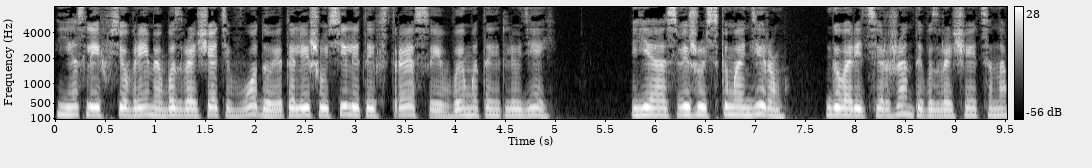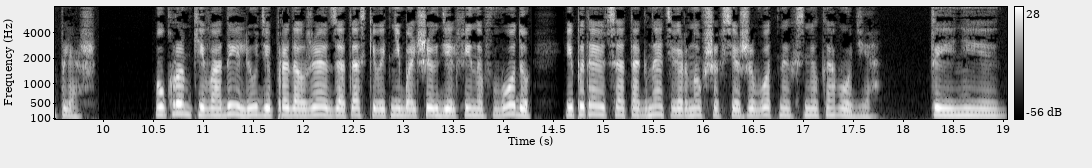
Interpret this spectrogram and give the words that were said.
Если их все время возвращать в воду, это лишь усилит их стресс и вымотает людей. «Я свяжусь с командиром», — говорит сержант и возвращается на пляж. У кромки воды люди продолжают затаскивать небольших дельфинов в воду и пытаются отогнать вернувшихся животных с мелководья. «Ты не...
